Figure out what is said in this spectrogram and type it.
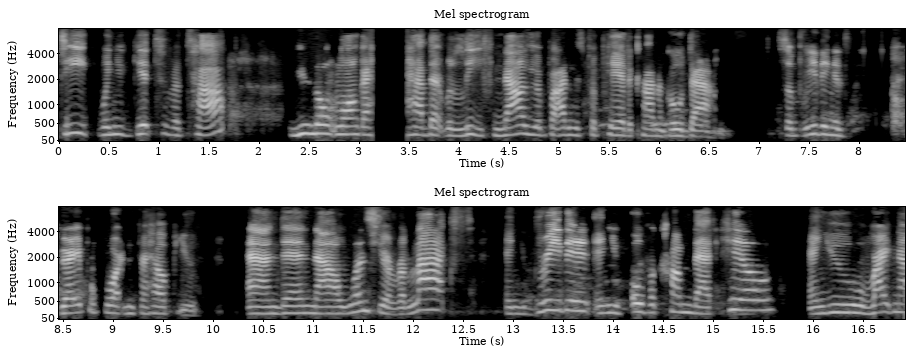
deep, when you get to the top, you no longer have that relief. Now your body is prepared to kind of go down. So breathing is very important to help you. And then now once you're relaxed and you breathe in and you've overcome that hill and you right now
